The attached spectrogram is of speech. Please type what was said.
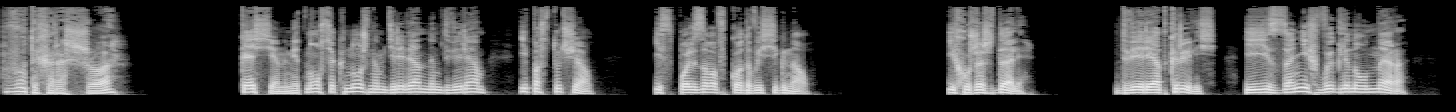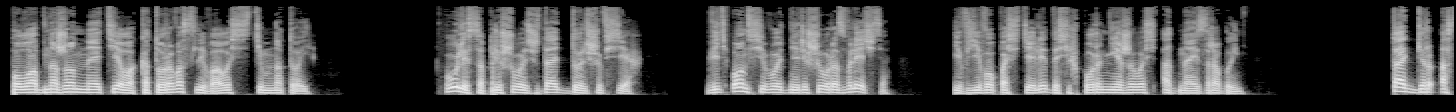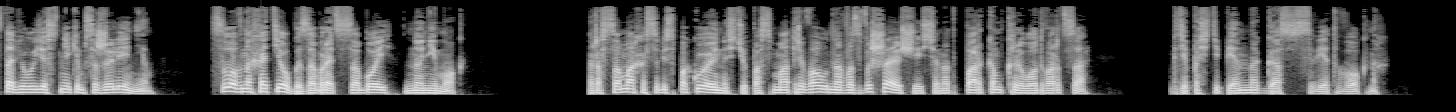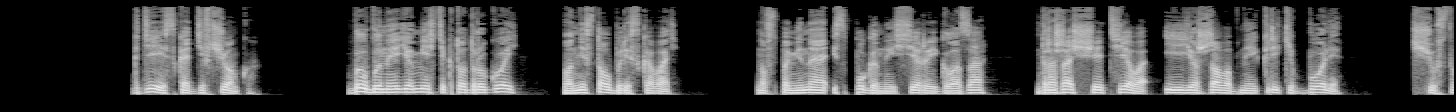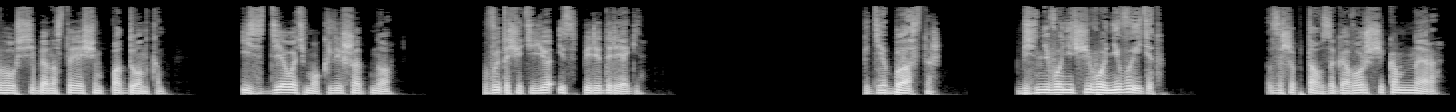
«Вот и хорошо». Кэссиан метнулся к нужным деревянным дверям и постучал, использовав кодовый сигнал. Их уже ждали. Двери открылись, и из-за них выглянул Нера, полуобнаженное тело которого сливалось с темнотой. Улиса пришлось ждать дольше всех, ведь он сегодня решил развлечься, и в его постели до сих пор нежилась одна из рабынь. Таггер оставил ее с неким сожалением, словно хотел бы забрать с собой, но не мог. Росомаха с обеспокоенностью посматривал на возвышающееся над парком крыло дворца, где постепенно гас свет в окнах. Где искать девчонку? Был бы на ее месте кто другой, он не стал бы рисковать. Но вспоминая испуганные серые глаза, дрожащее тело и ее жалобные крики боли, чувствовал себя настоящим подонком и сделать мог лишь одно — вытащить ее из передряги. «Где Бастер?» Без него ничего не выйдет!» Зашептал заговорщиком Нера.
